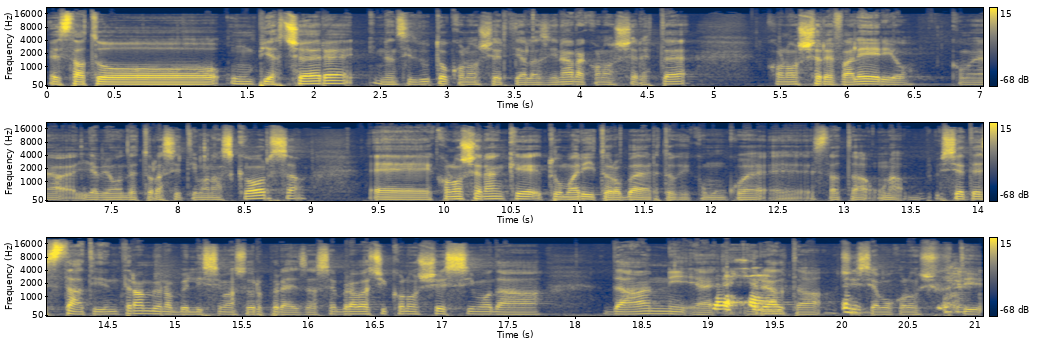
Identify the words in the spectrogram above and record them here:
è stato un piacere innanzitutto conoscerti alla Sinara, conoscere te, conoscere Valerio, come gli abbiamo detto la settimana scorsa, e conoscere anche tuo marito Roberto, che comunque è stata una... siete stati entrambi una bellissima sorpresa, sembrava ci conoscessimo da, da anni e in realtà ci siamo conosciuti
